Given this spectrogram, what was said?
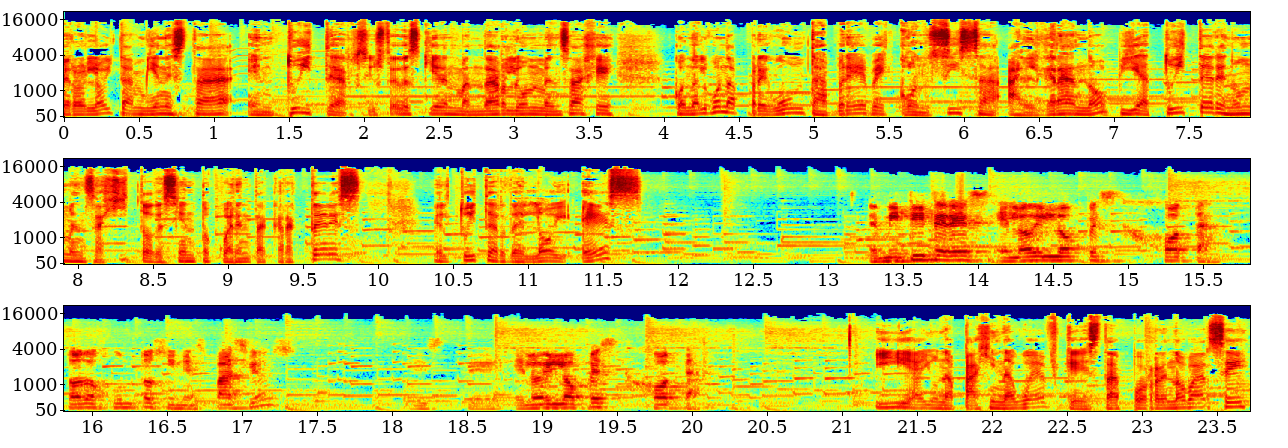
pero Eloy también está en Twitter. Si ustedes quieren mandarle un mensaje con alguna pregunta breve, concisa, al grano, vía Twitter en un mensajito de 140 caracteres. El Twitter de Eloy es... Mi Twitter es Eloy López J, todo junto sin espacios. Este, Eloy López J. y hay una página web que está por renovarse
